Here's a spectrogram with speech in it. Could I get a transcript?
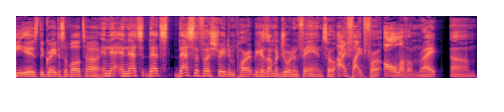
he is the greatest of all time. And that and that's that's that's the frustrating part because I'm a Jordan fan, so I fight for all of them, right? Um,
